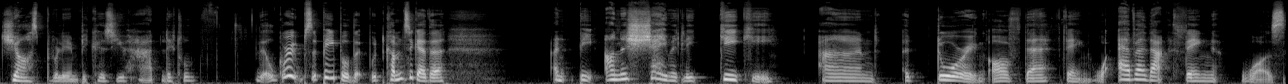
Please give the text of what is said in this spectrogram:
just brilliant because you had little little groups of people that would come together and be unashamedly geeky and adoring of their thing, whatever that thing was.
